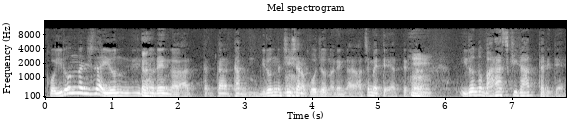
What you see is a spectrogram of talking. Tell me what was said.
こういろんな時代いろんなレンガがたた多分いろんな小さな工場のレンガを集めてやってるから、うん色のばらつきがあったりで、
